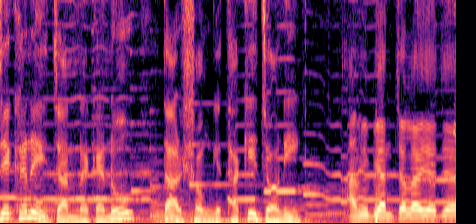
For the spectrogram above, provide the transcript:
যেখানেই যান না কেন তার সঙ্গে থাকে জনি। আমি ভ্যান চালাই যে,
